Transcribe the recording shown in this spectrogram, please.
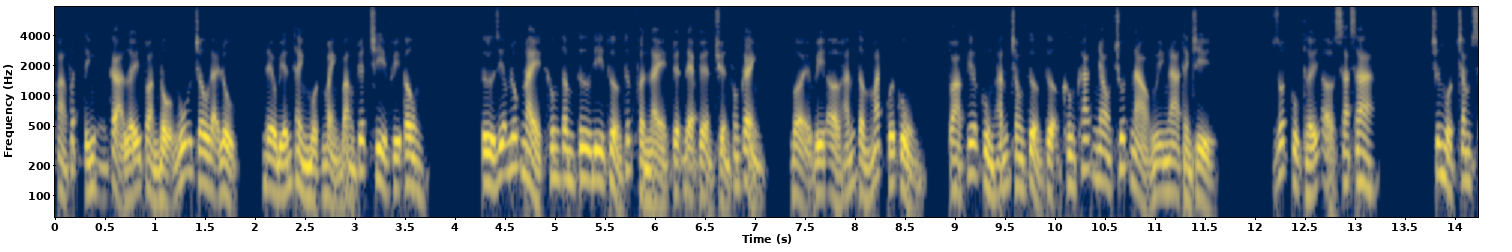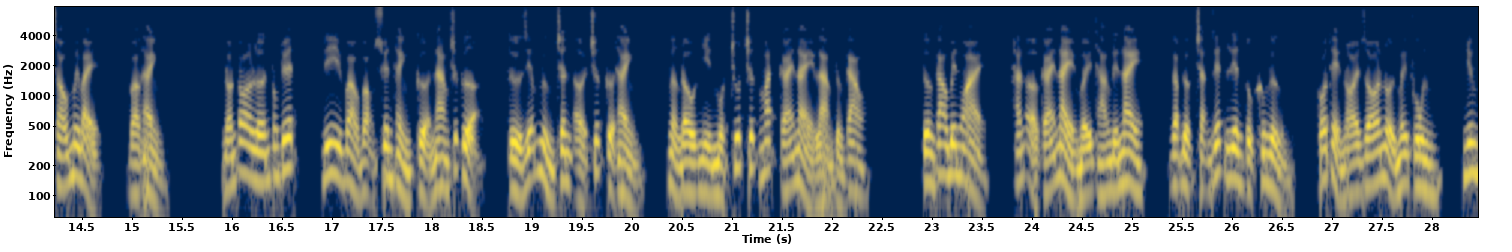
phảng phất tính cả lấy toàn bộ ngũ châu đại lục đều biến thành một mảnh băng tuyết chi phi công. Từ diễm lúc này không tâm tư đi thưởng thức phần này tuyệt đẹp huyện chuyển phong cảnh bởi vì ở hắn tầm mắt cuối cùng tòa kia cùng hắn trong tưởng tượng không khác nhau chút nào nguy nga thành trì. Rốt cục thấy ở xa xa. Chương 167, vào thành. Đón to lớn phong tuyết đi vào vọng xuyên thành cửa nam trước cửa từ diễm ngừng chân ở trước cửa thành ngẩng đầu nhìn một chút trước mắt cái này làm tường cao. Tường cao bên ngoài hắn ở cái này mấy tháng đến nay gặp được chặn giết liên tục không ngừng có thể nói gió nổi mây phun, nhưng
